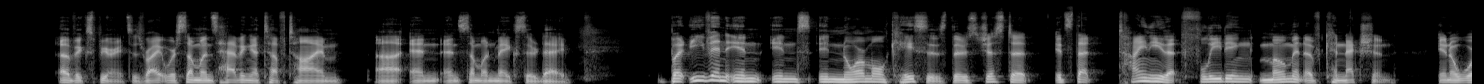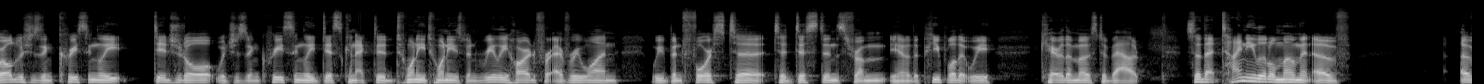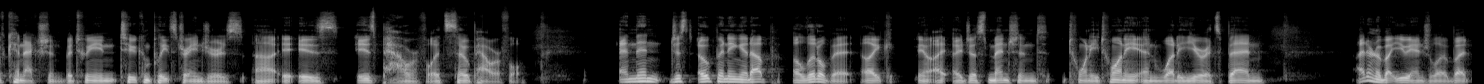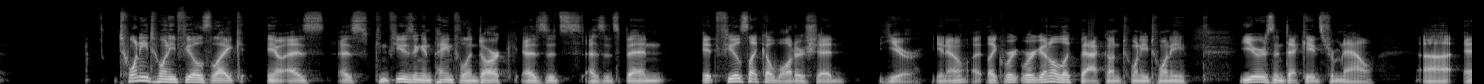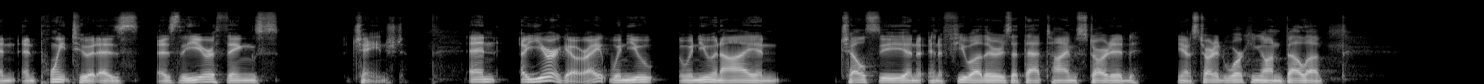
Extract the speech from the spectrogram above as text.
of experiences, right? Where someone's having a tough time uh, and and someone makes their day. But even in in in normal cases, there's just a it's that tiny, that fleeting moment of connection in a world which is increasingly digital, which is increasingly disconnected. 2020 has been really hard for everyone. We've been forced to to distance from you know the people that we care the most about. So that tiny little moment of of connection between two complete strangers uh, is is powerful. It's so powerful. And then just opening it up a little bit, like you know, I, I just mentioned 2020 and what a year it's been. I don't know about you, Angelo, but 2020 feels like you know as as confusing and painful and dark as it's as it's been it feels like a watershed year you know like we're, we're gonna look back on 2020 years and decades from now uh, and and point to it as as the year things changed. And a year ago, right when you when you and I and Chelsea and and a few others at that time started you know started working on Bella,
